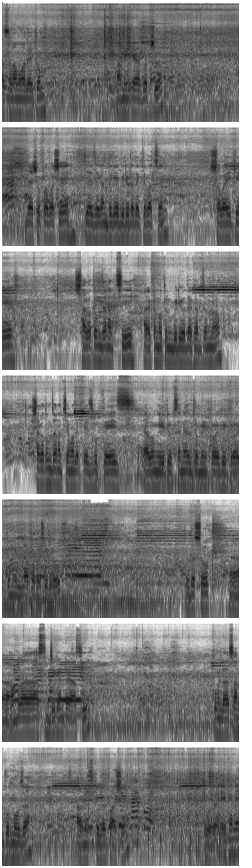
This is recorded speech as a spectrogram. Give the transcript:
আসসালামু আলাইকুম। আমি এয়ার বাচ্চু। দেশ ও প্রবাসী যে যেখান থেকে ভিডিওটা দেখতে পাচ্ছেন, সবাইকে স্বাগতম জানাচ্ছি আর একটা নতুন ভিডিও দেখার জন্য। স্বাগতম জানাচ্ছি আমাদের ফেসবুক পেজ এবং ইউটিউব চ্যানেল জমি ক্রয় বিক্রয় কুমিল্লা প্রবাসী গ্রুপ তো দর্শক আমরা যেখানটায় আছি কুমিল্লা সানপুর মৌজা আর্মি স্কুলের পাশে। তো এখানে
